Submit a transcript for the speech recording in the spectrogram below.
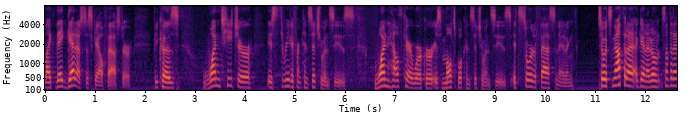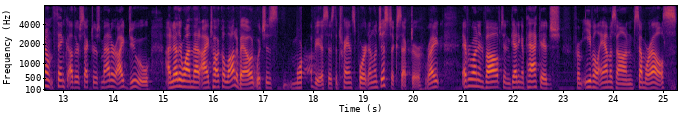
Like they get us to scale faster, because one teacher is three different constituencies. One healthcare worker is multiple constituencies. It's sort of fascinating. So it's not that I, again, I don't, it's not that I don't think other sectors matter, I do. Another one that I talk a lot about, which is more obvious, is the transport and logistics sector, right? Everyone involved in getting a package from evil Amazon somewhere else,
